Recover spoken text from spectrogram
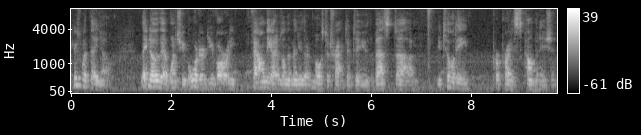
Here's what they know. They know that once you've ordered, you've already found the items on the menu that are most attractive to you, the best um, utility per price combination.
